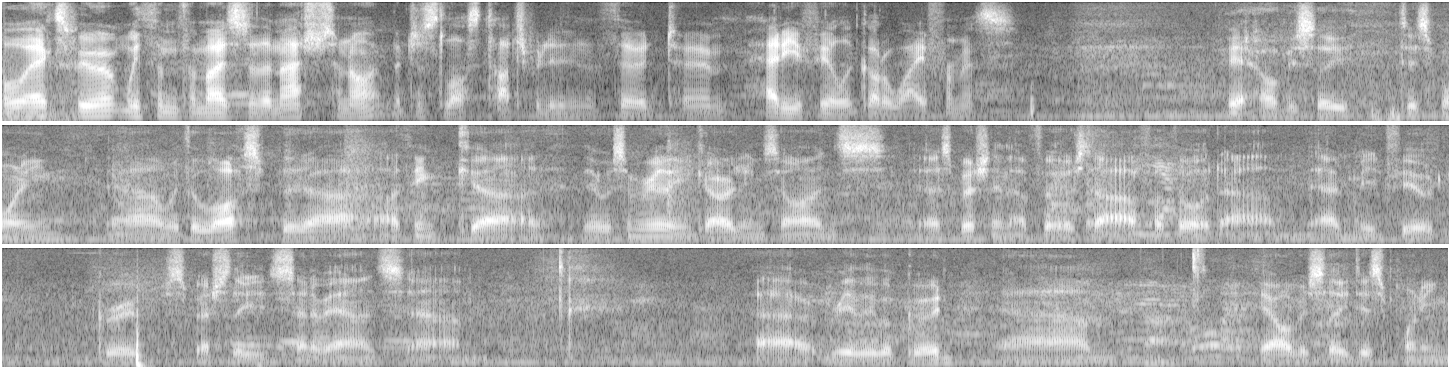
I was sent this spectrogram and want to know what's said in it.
Well, X, we weren't with them for most of the match tonight, but just lost touch with it in the third term. How do you feel it got away from us? Yeah, obviously disappointing uh, with the loss, but uh, I think uh, there were some really encouraging signs, especially in that first half. I thought um, our midfield group, especially centre bounce, um, uh, really looked good. Um, yeah, obviously disappointing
